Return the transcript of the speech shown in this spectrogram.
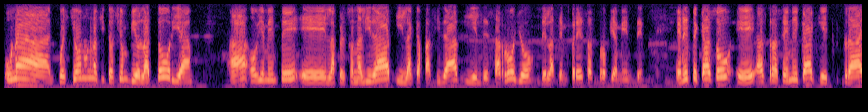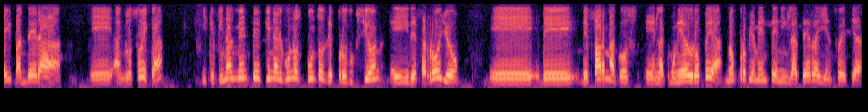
una cuestión, una situación violatoria a, obviamente, eh, la personalidad y la capacidad y el desarrollo de las empresas propiamente. En este caso, eh, AstraZeneca, que trae bandera eh, anglosueca y que finalmente tiene algunos puntos de producción y desarrollo eh, de, fármacos en la comunidad europea, no propiamente en Inglaterra y en Suecia.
